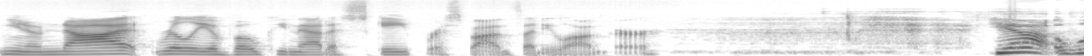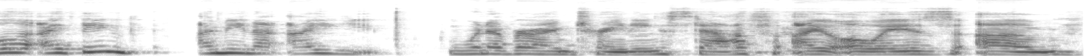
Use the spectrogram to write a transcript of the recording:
you know, not really evoking that escape response any longer? Yeah, well, I think, I mean, I, whenever I'm training staff, I always um,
